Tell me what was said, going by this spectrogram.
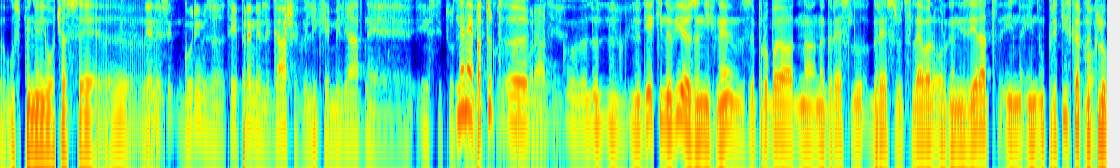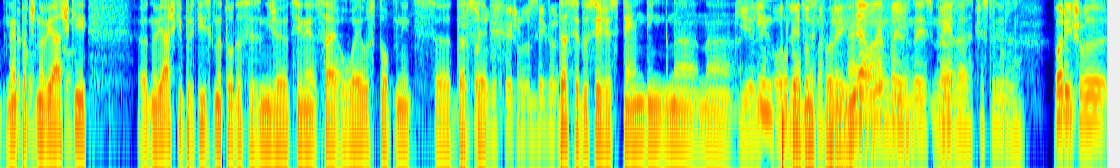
uspenjajoča se. Uh, Ne, ne, se govorim za te premijer legaše, velike milijardne institucije. Ne, ne, pa tudi korporacije. ljudje, ki navijajo za njih, ne, se probojajo na, na grassroots level organizirati in, in pritiskati Tako, na klub. Ne, tako, pač navijaški, eh, navijaški pritisk na to, da se znižajo cene, saj away vstopnic, eh, da se, da se doseže standing na, na in od podobne stvari. naprej. ne. Ja, UEFA je zdaj sprejela čestitke. Prvič v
